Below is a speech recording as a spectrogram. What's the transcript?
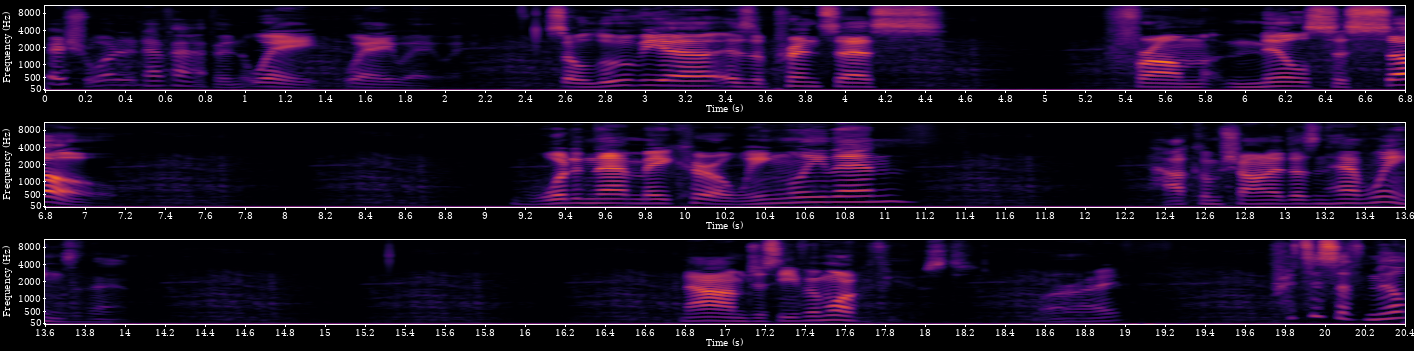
this wouldn't have happened. Wait, wait, wait, wait. So Luvia is a princess from Mil Wouldn't that make her a wingly then? How come Shana doesn't have wings then? Now I'm just even more confused. Alright. Princess of Mil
